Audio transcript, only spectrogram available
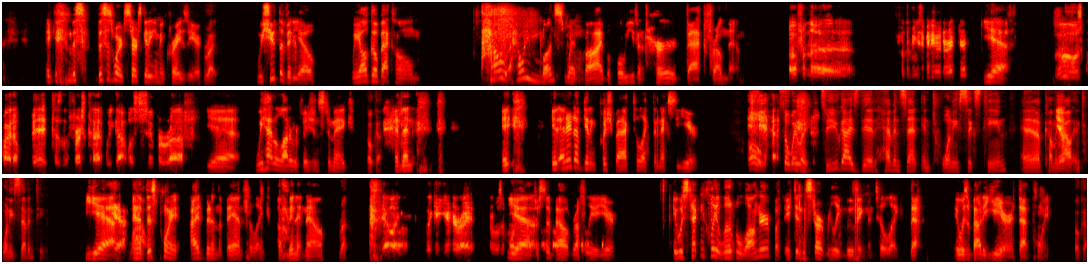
it, this this is where it starts getting even crazier. Right. we shoot the video we all go back home how how many months went by before we even heard back from them Oh, from the from the music video director. yeah Ooh, it was quite a bit because the first cut we got was super rough. yeah we had a lot of revisions to make Okay. and then it it ended up getting pushed back to like the next year Oh, Yeah. so wait, wait. So you guys did Heaven Sent in 2016 and ended up coming Yep. out in 2017. Yeah, Yeah. and Wow. at this point i had been in the band for like a minute now Right. Yeah, like like a year, right? Or was it more? than yeah that? just about roughly a year it was technically a little longer but it didn't start really moving until like that it was about a year at that point Okay.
